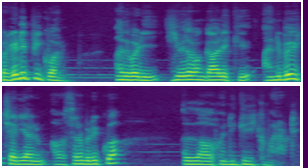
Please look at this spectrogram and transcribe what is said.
പ്രകടിപ്പിക്കുവാനും അതുവഴി ജീവിത പങ്കാളിക്ക് അനുഭവിച്ചറിയാനും അവസരമൊരുക്കുക. അള്ളാഹു അനുഗ്രഹിക്കുമാറാവട്ടെ.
